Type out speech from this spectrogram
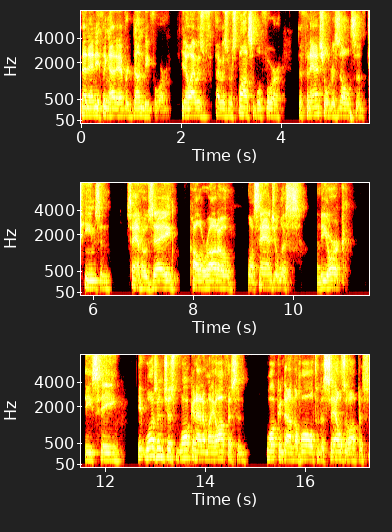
than anything I'd ever done before. You know, I was I was responsible for the financial results of teams in San Jose, Colorado, Los Angeles, New York, DC. It wasn't just walking out of my office and walking down the hall to the sales office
